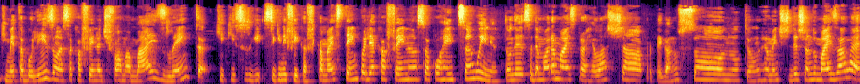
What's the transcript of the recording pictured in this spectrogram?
que metabolizam essa cafeína de forma mais lenta, o que, que isso significa? Fica mais tempo ali a cafeína na sua corrente sanguínea. Então você demora mais para relaxar, para pegar no sono, então realmente te deixando mais alerta,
